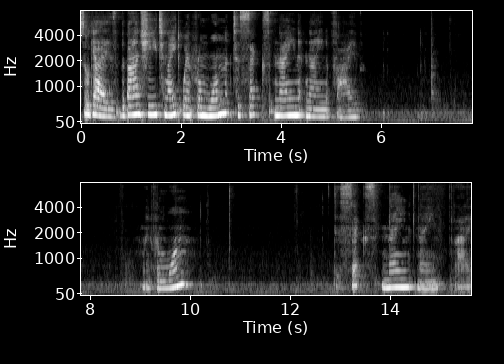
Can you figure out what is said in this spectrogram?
So guys, the Banshee tonight went from 1 to 6995. Went from 1 to 6995.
